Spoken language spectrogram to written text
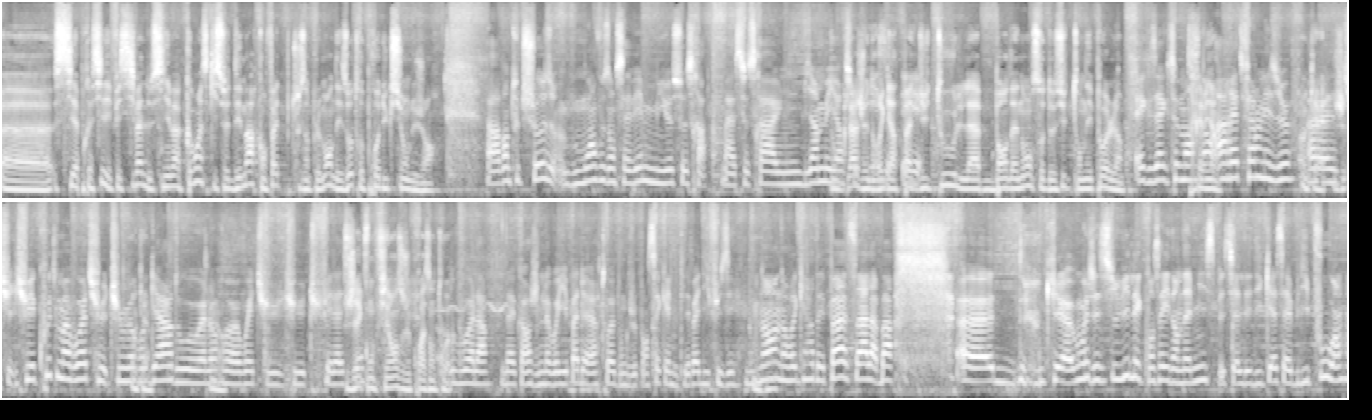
euh, si apprécié des festivals de cinéma. Comment est-ce qu'il se démarque en fait tout simplement des autres productions du genre Alors avant toute chose, moins vous en savez, mieux ce sera. Bah, ce sera une bien meilleure. Donc là, je ne regarde pas du tout la bande-annonce au-dessus de ton épaule. Exactement. Très bien. arrête, ferme les yeux. Euh, tu, écoutes ma voix, tu, me regardes ou alors euh, ouais, tu, fais la J'ai confiance, je crois en toi. Voilà, d'accord. Je ne la voyais pas derrière toi, donc je pensais qu'elle n'était pas diffusée. Mhm. Non, ne regardez pas ça là-bas. Donc moi, j'ai suivi les conseils d'un ami spécial dédicace à Blipou. Hein.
